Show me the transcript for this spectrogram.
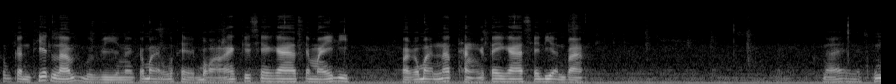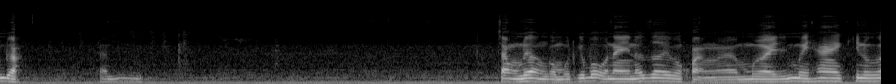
không cần thiết lắm bởi vì là các bạn có thể bỏ cái xe ga xe máy đi và các bạn nắp thẳng cái tay ga xe điện vào. Đấy cũng được. Trọng lượng của một cái bộ này nó rơi vào khoảng à, 10 đến 12 kg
